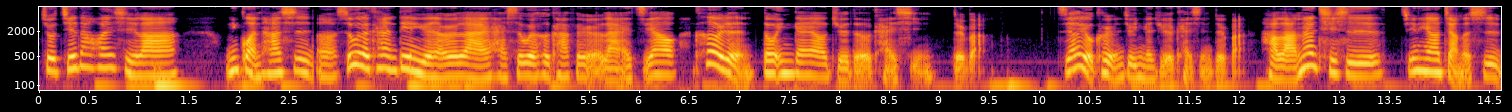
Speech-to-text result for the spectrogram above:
就皆大欢喜啦。你管他是呃是为了看店员而来，还是为喝咖啡而来，只要客人都应该要觉得开心，对吧？只要有客人就应该觉得开心，对吧？好啦，那其实今天要讲的是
